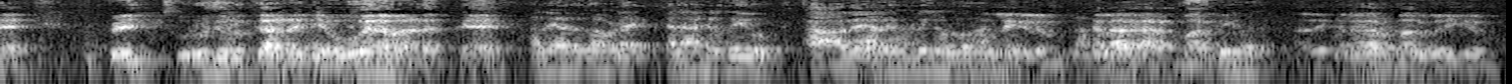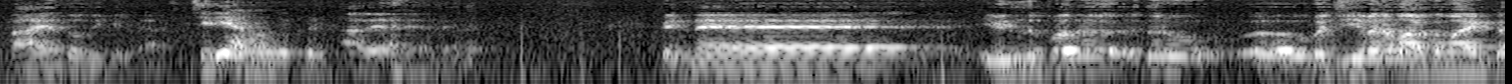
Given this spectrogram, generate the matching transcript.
ഏഹ് ഇപ്പോഴും ചുറുചുറുക്കാണ് യൗവനമാണ്. അതെ അത് നമ്മുടെ കലാഹൃദയവും അതെ. ഉള്ളിലുള്ളത് അല്ലെങ്കിലും കലാകാരന്മാർ കലാകാരന്മാർക്ക് അതെ കലാകാരന്മാർക്ക് ഒരിക്കലും പ്രായം തോന്നിക്കില്ല. ശരിയാണ് നമുക്ക് അതെ അതെ അതെ പിന്നെ ഇന്നിപ്പോ ഇത് ഇതൊരു ഉപജീവന മാർഗമായിട്ട്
